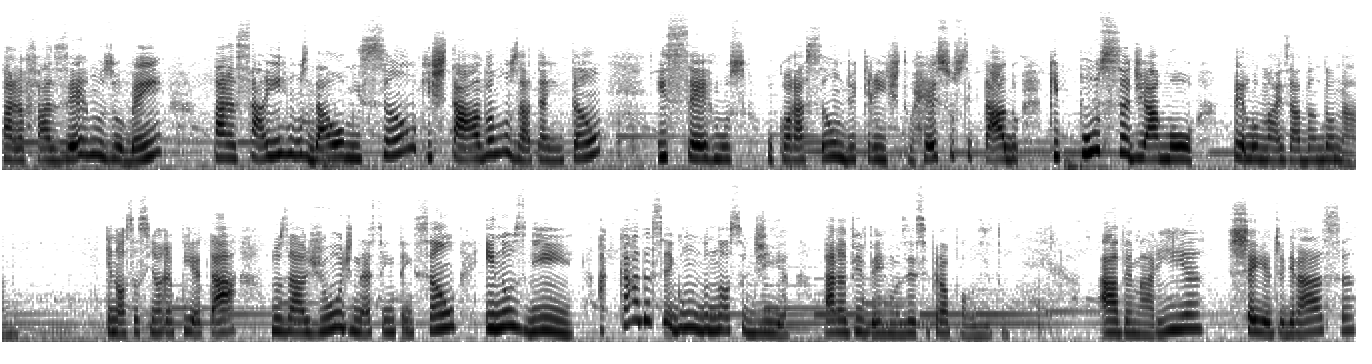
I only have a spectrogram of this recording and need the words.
para fazermos o bem, para sairmos da omissão que estávamos até então e sermos o coração de Cristo ressuscitado que pulsa de amor pelo mais abandonado. Que Nossa Senhora Pietá nos ajude nessa intenção e nos guie a cada segundo do nosso dia para vivermos esse propósito. Ave Maria, cheia de graça,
